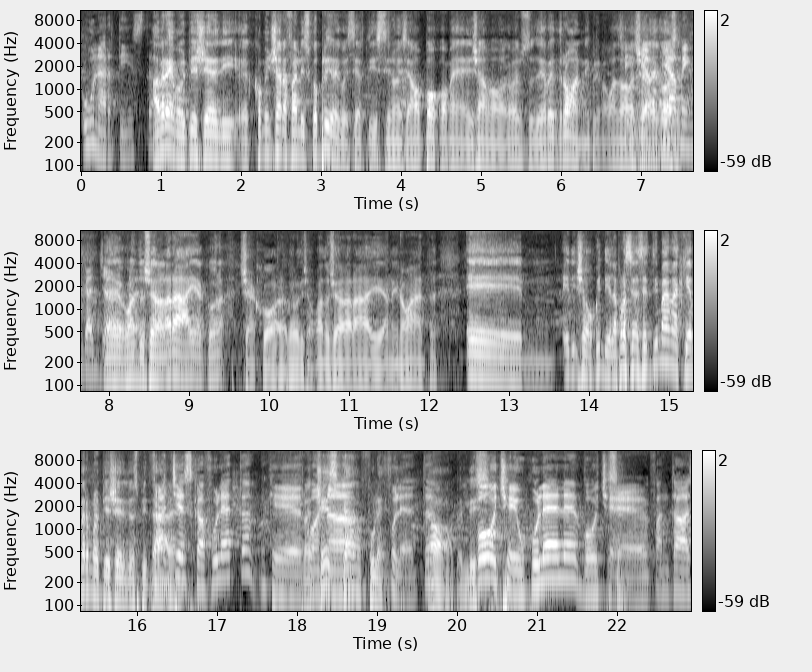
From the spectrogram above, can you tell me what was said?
Un artista. avremo il piacere di eh, cominciare a farli scoprire questi artisti. Noi siamo un po' come diciamo come dei Red Ronnie prima quando Sì, faceva li le cose. ingaggiati, eh, quando c'era la Rai ancora, c'è ancora, però diciamo quando c'era la Rai anni 90. E, e diciamo quindi la prossima settimana chi avremo il piacere di ospitare? Francesca Fuletta che Francesca con eh. Fuletta. Oh, bellissimo. voce ukulele, voce fantastica,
